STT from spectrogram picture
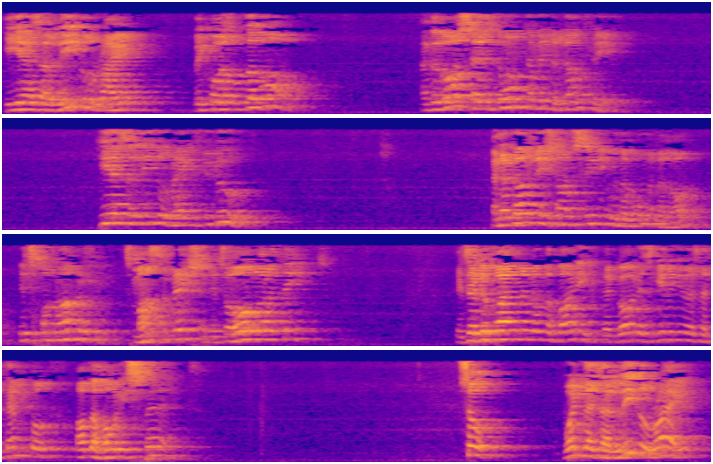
He has a legal right because of the law. And the law says don't commit adultery. He has a legal right you do. And adultery is not sleeping with a woman alone. It's pornography. It's masturbation. It's a whole lot of things. It's a defilement of the body that God has given you as the temple of the Holy Spirit. So, when there's a legal right,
